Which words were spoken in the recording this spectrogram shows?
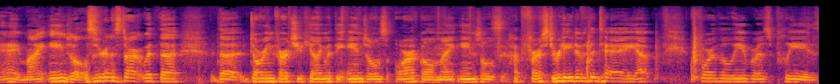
Okay, my angels. We're going to start with the the Doreen Virtue Healing with the Angels Oracle. My angels first read of the day. Yep, for the Libras, please.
